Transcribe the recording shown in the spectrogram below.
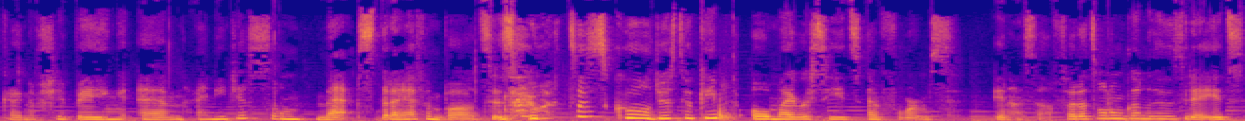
kind of shipping. And I need just some maps that I haven't bought since I went to school just to keep all my receipts and forms in stuff. So that's what I'm gonna do today. It's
